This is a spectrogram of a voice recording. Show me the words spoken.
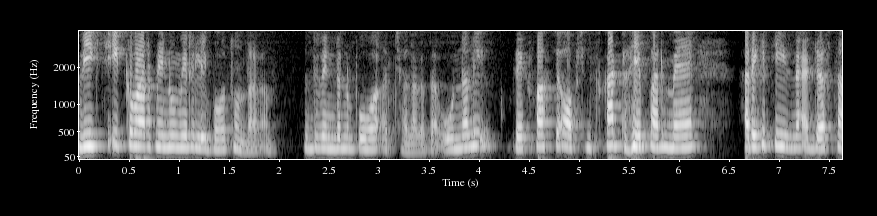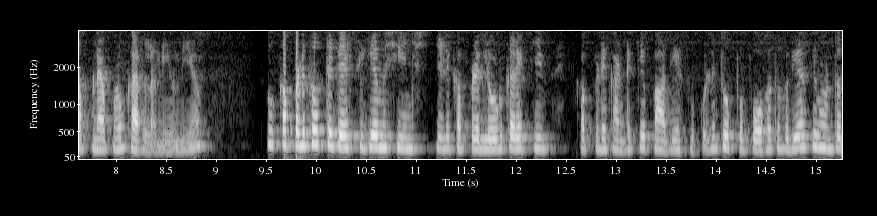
ਵੀਕ 'ਚ ਇੱਕ ਵਾਰ ਮੈਨੂੰ ਮੇਰੇ ਲਈ ਬਹੁਤ ਹੁੰਦਾ ਗਾ। ਦਵਿੰਦਰ ਨੂੰ ਪੋਹਾ ਅੱਛਾ ਲੱਗਦਾ। ਉਹਨਾਂ ਲਈ ਬ੍ਰੇਕਫਾਸਟ 'ਚ ਆਪਸ਼ਨਸ ਘੱਟ ਨੇ, ਪਰ ਮੈਂ ਹਰ ਇੱਕ ਚੀਜ਼ ਨਾਲ ਐਡਜਸਟ ਆਪਣੇ ਆਪ ਨੂੰ ਕਰ ਲੈਂਦੀ ਹੁੰਦੀ ਆ ਉਹ ਕੱਪੜੇ ਧੋਤੇ ਗਏ ਸੀਗੇ ਮਸ਼ੀਨ 'ਚ ਜਿਹੜੇ ਕੱਪੜੇ ਲੋਡ ਕਰੇ ਸੀ ਕੱਪੜੇ ਕੱਢ ਕੇ ਪਾ ਦਿਏ ਸੁੱਕਣੇ ਧੁੱਪ ਬਹੁਤ ਵਧੀਆ ਸੀ। ਹੁਣ ਤਾਂ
